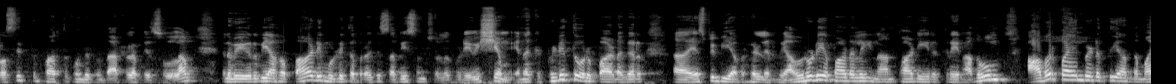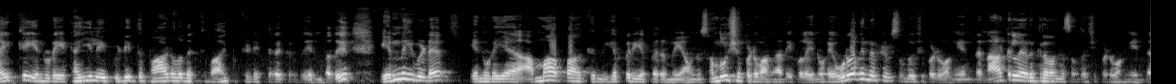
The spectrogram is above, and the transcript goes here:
ரசித்து பார்த்து கொண்டிருந்தார்கள் அப்படின்னு சொல்லலாம். எனவே இறுதியாக பாடி முடித்த பிறகு சபீசன் சொல்லக்கூடிய விஷயம் எனக்கு பிடித்த ஒரு பாடகர் எஸ்பிபி அவர்கள். எனவே அவருடைய பாடலை நான் பாடியிருக்கிறேன். அதுவும் அவர் பயன்படுத்தி அந்த மைக்கை என்னுடைய கையிலே பிடித்து பாடுவதற்கு வாய்ப்பு கிடைத்திருக்கிறது என்பது என்னை விட என்னுடைய அம்மா அப்பாவுக்கு மிகப்பெரிய பெருமை. அவங்க சந்தோஷப்படுவாங்க. அதே போல என்னுடைய உறவினர்கள் சந்தோஷப்படுவாங்க. இந்த நாட்டில் இருக்கிறவங்க சந்தோஷப்படுவாங்க. இந்த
